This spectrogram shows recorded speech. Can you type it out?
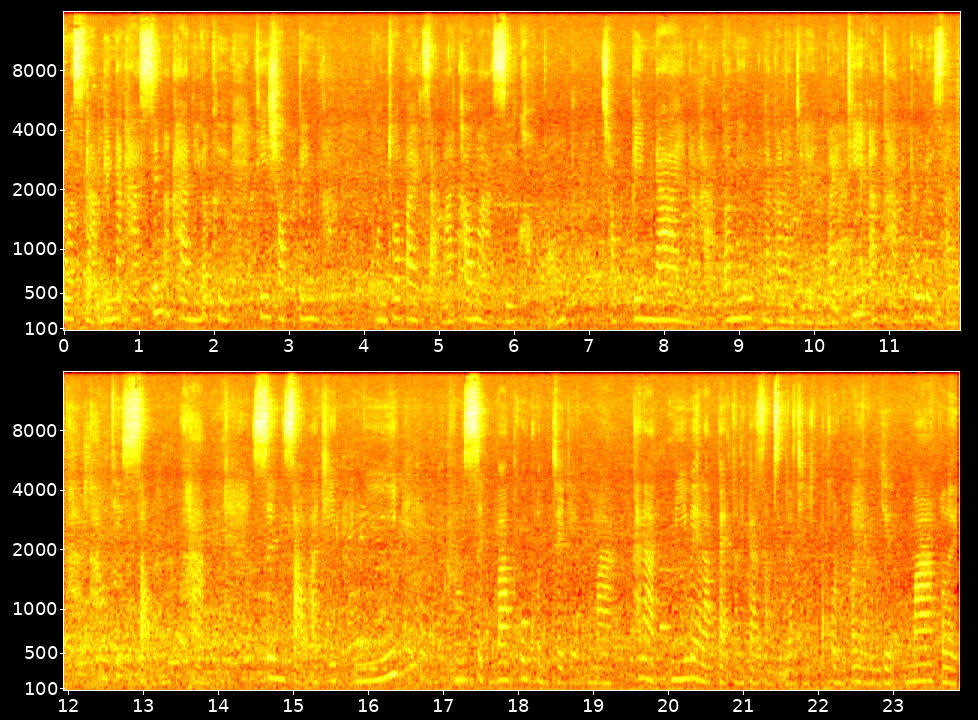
ตัวสนามบินนะคะ ซึ่งอาคารนี้ก็คือที่ช้อปปิ้งค่ะ คนทั่วไปสามารถเข้ามาซื้อของช้อปปิ้งได้นะคะ ตอนนี้เรากำลังจะเดินไปที่อาคารผู้โดยสารขาเข้าที่ 2 ค่ะ ซึ่งเสาร์อาทิตย์นี้รู้สึกว่าผู้คนจะเยอะมาก ขนาดนี้เวลา8นาฬิกา30 นาทีคนก็ยังเยอะมากเลย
